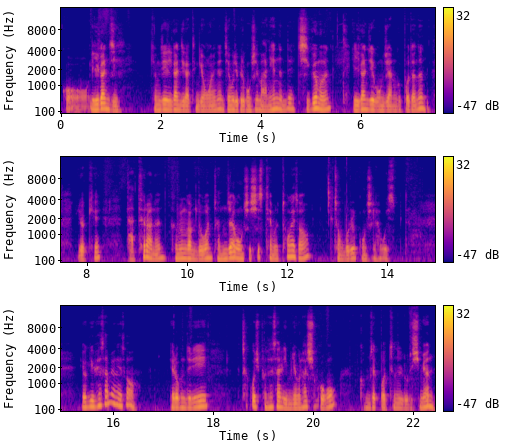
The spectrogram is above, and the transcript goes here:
그 일간지 경제 일간지 같은 경우에는 재무제표를 공시를 많이 했는데 지금은 일간지에 공지하는 것보다는 이렇게 다트라는 금융감독원 전자공시 시스템을 통해서 정보를 공시를 하고 있습니다. 여기 회사명에서 여러분들이 찾고 싶은 회사를 입력을 하시고 검색 버튼을 누르시면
